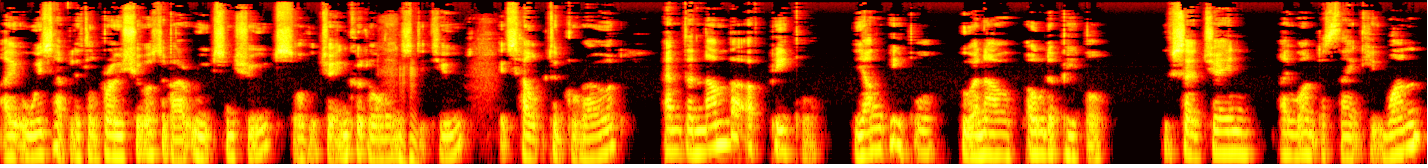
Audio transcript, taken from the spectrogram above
I always have little brochures about roots and shoots or the Jane Goodall Institute. It's helped to grow. And the number of people, young people who are now older people, who said, Jane, I want to thank you. One,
